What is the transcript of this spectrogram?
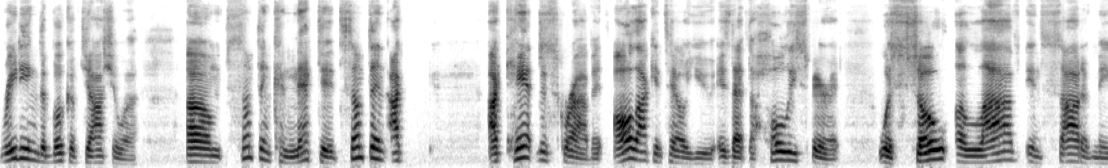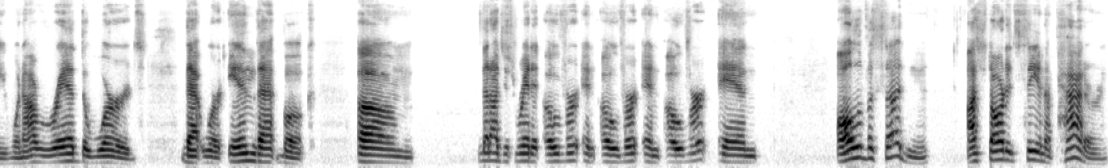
reading the book of Joshua, um, something connected, something I I can't describe it. All I can tell you is that the Holy Spirit was so alive inside of me when I read the words that were in that book um, that I just read it over and over and over. And all of a sudden, I started seeing a pattern.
